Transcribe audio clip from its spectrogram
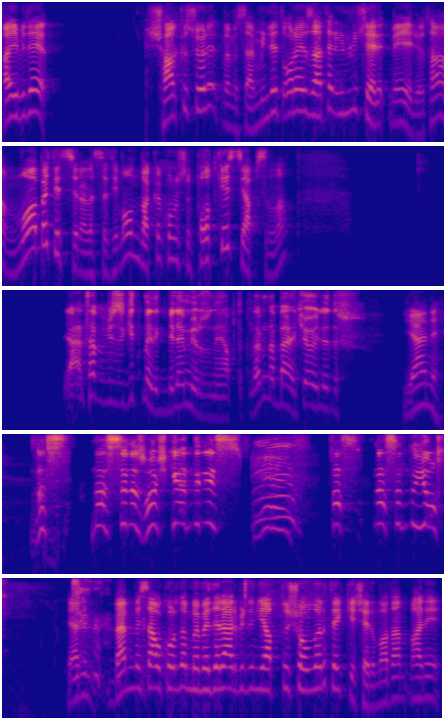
hayır bir de şarkı söyletme mesela. Millet oraya zaten ünlü seyretmeye geliyor tamam mı? Muhabbet etsin anasını satayım. 10 dakika konuşsun. Podcast yapsın lan. Yani tabii biz gitmedik, bilemiyoruz ne yaptıklarını da belki öyledir. Yani Nasıl, nasılsınız? Hoş geldiniz. Nasıl, nasıldı yol? Yani ben mesela o konuda Mehmet Ali Erbil'in yaptığı şovları tek geçerim. Adam hani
